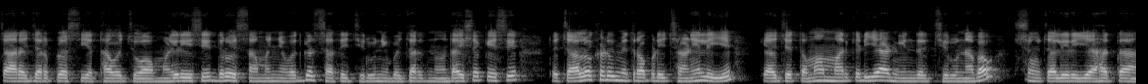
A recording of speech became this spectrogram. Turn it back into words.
ચાર હજાર પ્લસ યથાવત જોવા મળી રહી છે. દરરોજ સામાન્ય વધઘટ સાથે જીરુની બજાર નોંધાઈ શકે છે. તો ચાલો ખેડૂત મિત્રો, આપણે જાણી લઈએ કે આજે તમામ માર્કેટ યાર્ડની અંદર જીરુના ભાવ શું ચાલી રહ્યા હતા.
